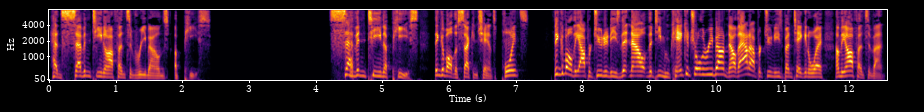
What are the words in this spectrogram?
had 17 offensive rebounds apiece. 17 apiece. Think of all the second chance points. Think of all the opportunities that now the team who can't control the rebound, now that opportunity's been taken away on the offensive end.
